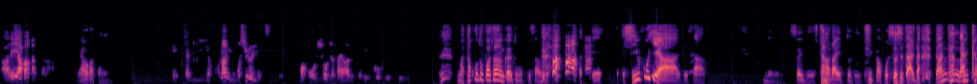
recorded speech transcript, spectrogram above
あれやばかったな。やばかったね。めっちゃに、いや、このアニメ面白いよ、つって。魔法少女隊アルスを立候補っていう。またこのパターンかよと思ってさ、俺。だって、だってシンフォギアでさ、ねそれで、スターライトで、キーパー放送してたら、だ、だんだんなんか、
